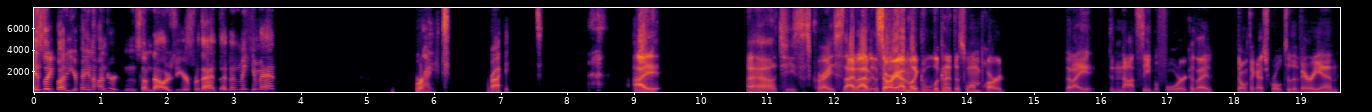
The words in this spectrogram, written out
It's like, buddy, you're paying a hundred and some dollars a year for that. That doesn't make you mad. Right. Right. I Oh Jesus Christ. I'm I'm sorry. I'm like looking at this one part that I did not see before because I don't think I scrolled to the very end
